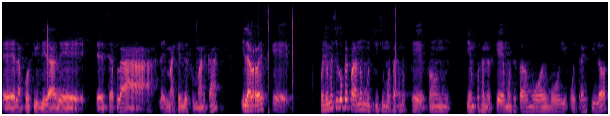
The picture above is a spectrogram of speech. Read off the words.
la posibilidad de, ser la imagen de su marca. Y la verdad es que pues yo me sigo preparando muchísimo. Sabemos que son tiempos en los que hemos estado muy, muy, muy tranquilos.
